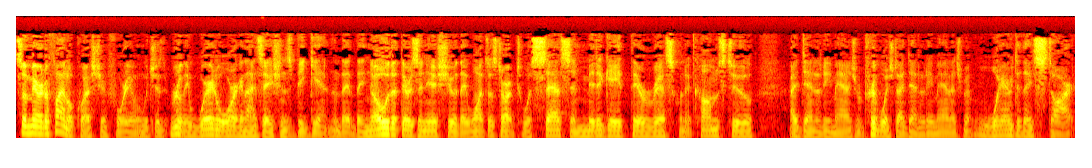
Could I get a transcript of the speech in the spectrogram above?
So, Merritt, a final question for you, which is really where do organizations begin? They, they know that there's an issue. They want to start to assess and mitigate their risk when it comes to identity management, privileged identity management. Where do they start?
